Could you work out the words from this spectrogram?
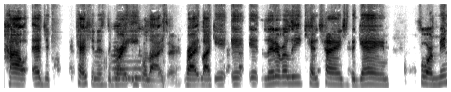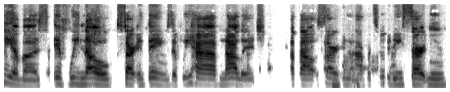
how education is the great mm-hmm. equalizer, right? Like it, it, it literally can change the game for many of us if we know certain things, if we have knowledge about certain mm-hmm. opportunities, certain,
